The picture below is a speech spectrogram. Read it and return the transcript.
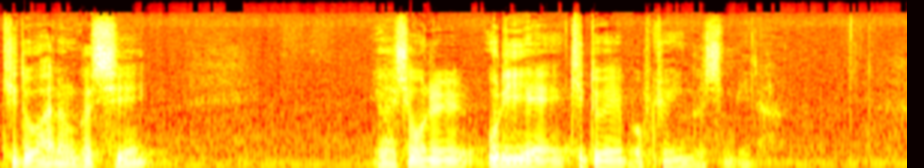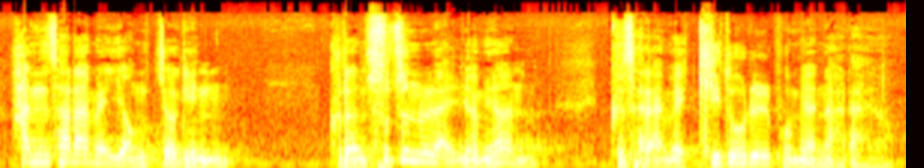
기도하는 것이 이것이 오늘 우리의 기도의 목표인 것입니다. 한 사람의 영적인 그런 수준을 알려면 그 사람의 기도를 보면 알아요.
